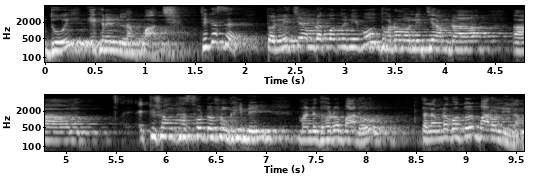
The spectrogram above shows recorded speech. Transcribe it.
দুই এখানে নিলাম পাঁচ। ঠিক আছে? তো নিচে আমরা কত নিব? ধরো নিচে আমরা আম, একটু সংখ্যা ছোট সংখ্যাই নেই মানে ধরো বারো। তাহলে আমরা কত? বারো নিলাম।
